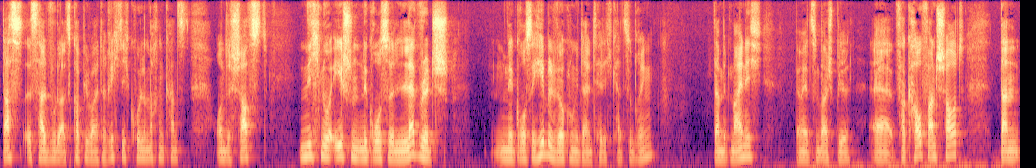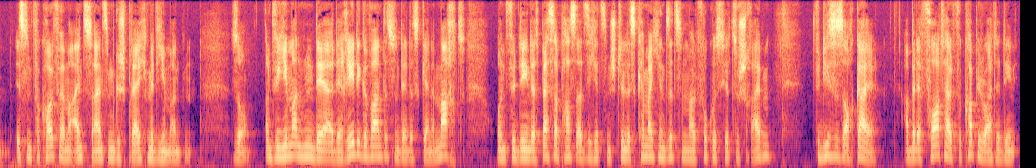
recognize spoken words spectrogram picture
Das ist halt, wo du als Copywriter richtig Kohle machen kannst und es schaffst, nicht nur eh schon eine große Leverage, eine große Hebelwirkung in deine Tätigkeit zu bringen. Damit meine ich, wenn man jetzt zum Beispiel äh, Verkauf anschaut, dann ist ein Verkäufer immer eins zu eins im Gespräch mit jemandem. So. Und für jemanden, der, der redegewandt ist und der das gerne macht und für den das besser passt, als ich jetzt ein stilles Kämmerchen sitze und mal fokussiert zu schreiben, für die ist es auch geil. Aber der Vorteil für Copywriter, den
